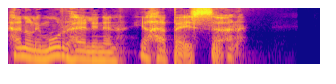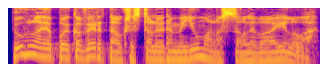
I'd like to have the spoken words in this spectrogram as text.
Hän oli murheellinen ja häpeissään. Tuhlaajapoika vertauksesta löydämme Jumalassa olevaa iloa.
